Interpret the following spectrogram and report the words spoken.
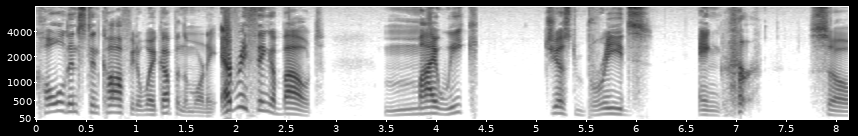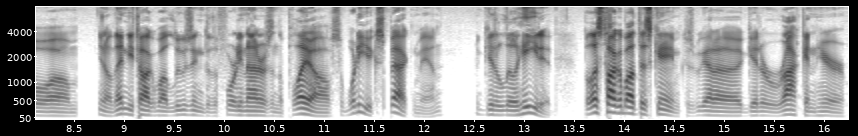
cold instant coffee to wake up in the morning. Everything about my week just breeds anger. So, um, you know, then you talk about losing to the 49ers in the playoffs. What do you expect, man? Get a little heated. But let's talk about this game because we got to get her rocking here.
